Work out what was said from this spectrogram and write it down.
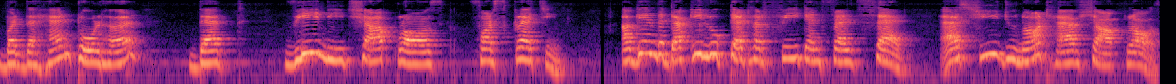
but the hen told her that we need sharp claws for scratching. Again the ducky looked at her feet and felt sad as she do not have sharp claws.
